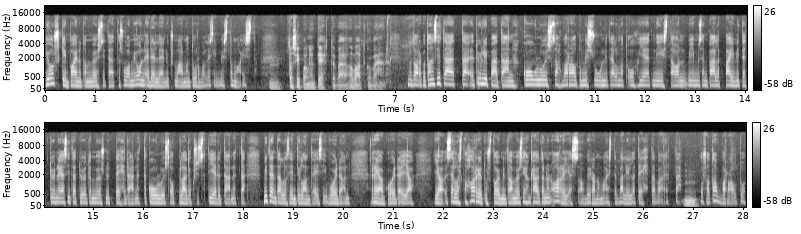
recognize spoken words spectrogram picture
Joskin painotan myös sitä, että Suomi on edelleen yksi maailman turvallisimmista maista. Mm, tosi paljon tehtävää. Avaatko vähän? No tarkoitan sitä, että, että ylipäätään kouluissa varautumissuunnitelmat, ohjeet, niistä on viimeisen päälle päivitettyinä ja sitä työtä myös nyt tehdään, että kouluissa, oppilaitoksissa tiedetään, että miten tällaisiin tilanteisiin voidaan reagoida ja, ja sellaista harjoitustoimintaa myös ihan käytännön arjessa on viranomaisten välillä tehtävä, että mm. osataan varautua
